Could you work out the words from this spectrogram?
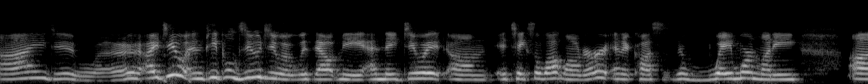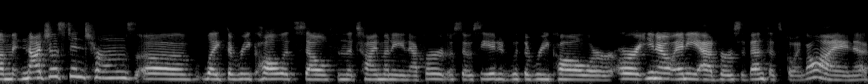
I do. Uh, I do. And people do do it without me. And they do it, um, it takes a lot longer and it costs way more money um, not just in terms of like the recall itself and the time, money, and effort associated with the recall or, or you know, any adverse event that's going on,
